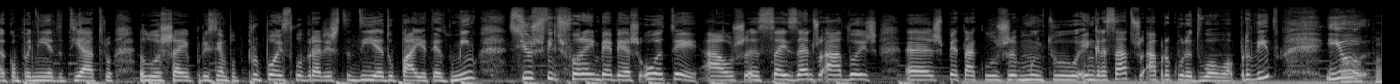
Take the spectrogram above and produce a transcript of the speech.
a companhia de teatro Lua Cheia, por exemplo, propõe celebrar este dia do pai até domingo. Se os filhos forem bebés ou até aos ah, seis anos, há dois ah, espetáculos muito engraçados à procura do Oó perdido. E o, Opa.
